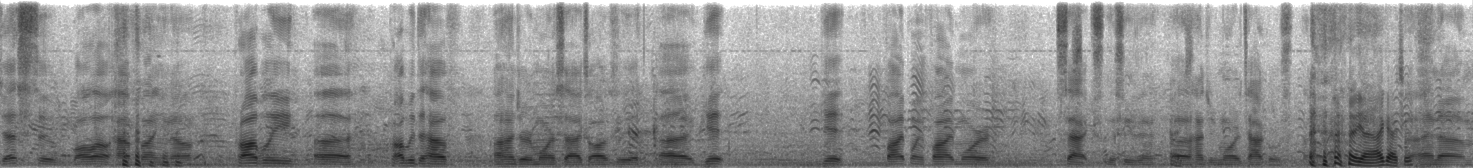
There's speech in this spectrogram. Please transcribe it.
just to ball out, have fun. You know, probably uh, probably to have a hundred more sacks. Obviously, uh, get get 5.5 more sacks this season, uh, 100 more tackles. yeah, I got you. and um,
